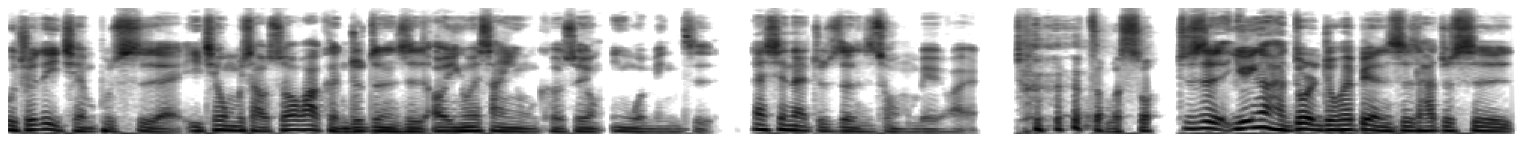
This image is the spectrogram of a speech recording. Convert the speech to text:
我觉得以前不是诶、欸，以前我们小时候的话，可能就真的是哦，因为上英文课所以用英文名字，但现在就是真的是崇洋媚外。怎么说？就是因为很多人就会变成是他就是。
